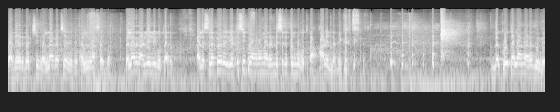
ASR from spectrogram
வன்னியர் கட்சி எல்லா கட்சியும் இருக்குது. எல்லாம் செய்வார் எல்லாருக்கும் அள்ளி அள்ளி குத்தாரு. அதுல சில பேர் எட்டு சீட்டு வாங்கினோம்னா ரெண்டு சீட்டு திரும்ப குத்துட்டான். ஆள் இல்ல நிக்கிறது. இந்த கூத்தெல்லாம் நடந்தது.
